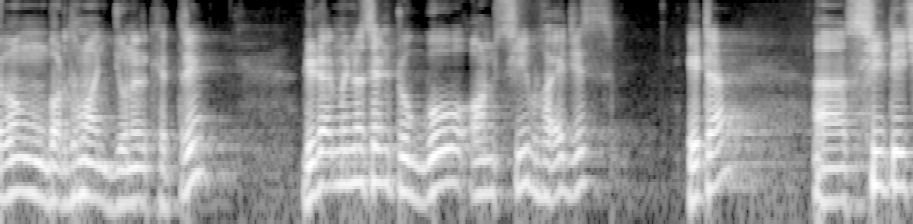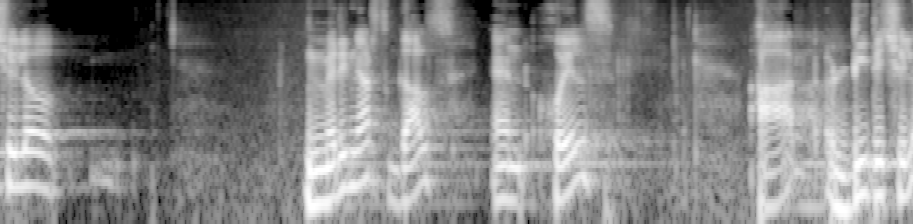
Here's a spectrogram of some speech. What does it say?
এবং বর্ধমান জোনের ক্ষেত্রে। Determination to go on sea voyages এটা সিতে ছিল মেরিনার্স গার্লস অ্যান্ড হোয়েলস আর ডিতে ছিল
